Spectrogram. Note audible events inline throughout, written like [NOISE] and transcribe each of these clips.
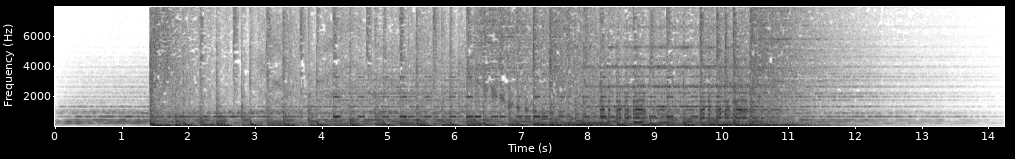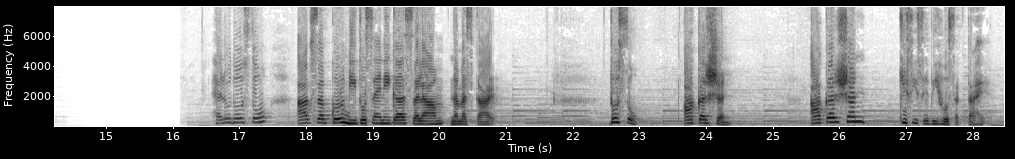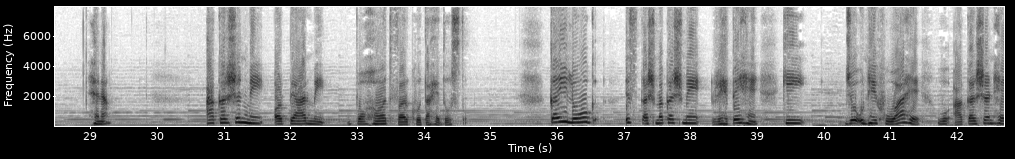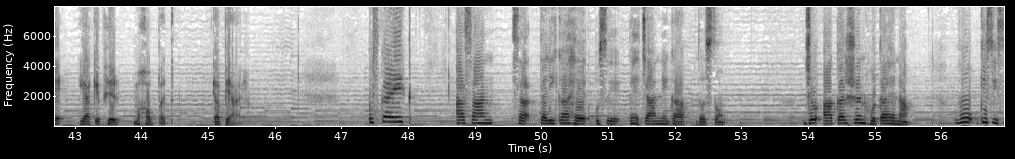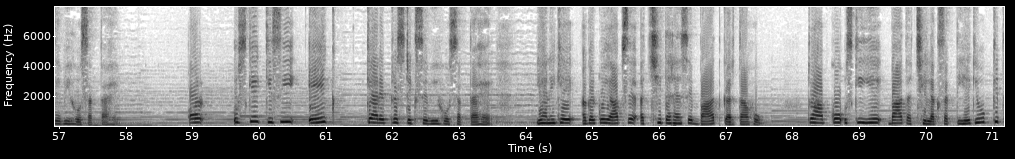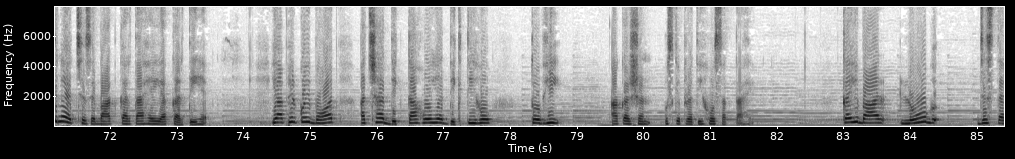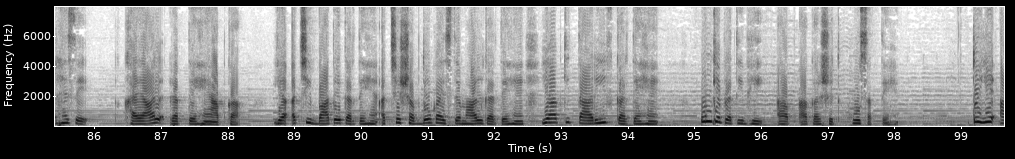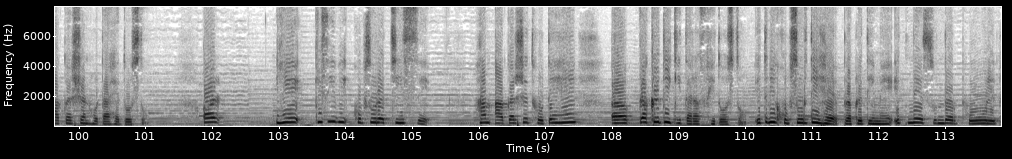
Hello दोस्तों, आप सबको नीतू सैनी का सलाम, नमस्कार। दोस्तों, आकर्षण। आकर्षण किसी से भी हो सकता है है ना? आकर्षण में और प्यार में बहुत फ़र्क होता है दोस्तों। कई लोग इस कश्मकश में रहते हैं कि जो उन्हें हुआ है, वो आकर्षण है या कि फिर मोहब्बत या प्यार। उसका एक आसान सा तरीका है उसे पहचानने का दोस्तों। जो आकर्षण होता है ना, वो किसी से भी हो सकता है। और उसके किसी एक कैरेक्टरिस्टिक से भी हो सकता है। यानी कि अगर कोई आपसे अच्छी तरह से बात करता हो तो आपको उसकी ये बात अच्छी लग सकती है कि वो कितने अच्छे से बात करता है या करती है। या फिर कोई बहुत अच्छा दिखता हो या दिखती हो तो भी आकर्षण उसके प्रति हो सकता है। कई बार लोग जिस तरह से ख्याल रखते हैं आपका या अच्छी बातें करते हैं, अच्छे शब्दों का इस्तेमाल करते हैं या आपकी तारीफ़ करते हैं, उनके प्रति भी आप आकर्षित हो सकते हैं। तो ये आकर्षण होता है दोस्तों। और ये किसी भी खूबसूरत चीज़ से हम आकर्षित होते हैं प्रकृति की तरफ़ भी दोस्तों। इतनी खूबसूरती है प्रकृति में, इतने सुंदर फूल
